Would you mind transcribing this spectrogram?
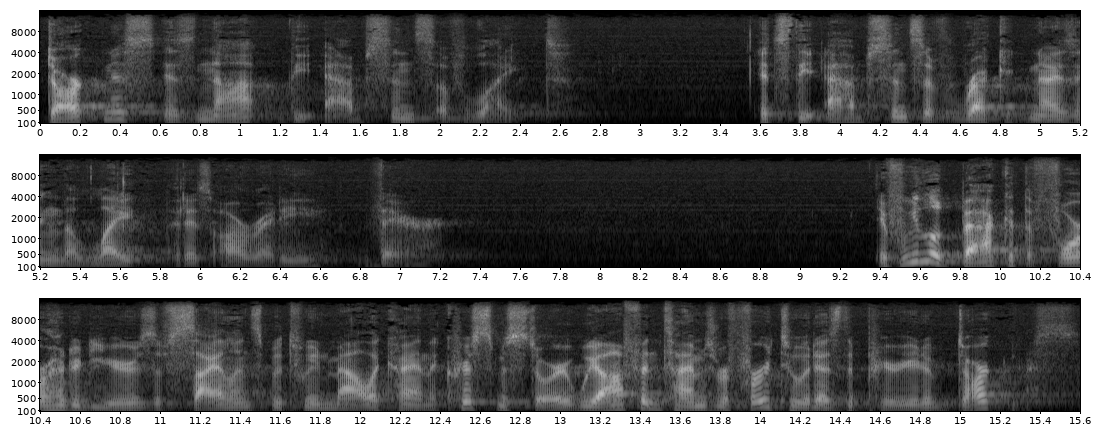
darkness is not the absence of light, it's the absence of recognizing the light that is already there. If we look back at the 400 years of silence between Malachi and the Christmas story, we oftentimes refer to it as the period of darkness.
